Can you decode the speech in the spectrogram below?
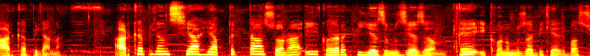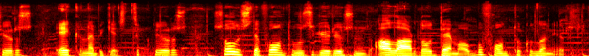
arka planı. Arka planı siyah yaptıktan sonra ilk olarak bir yazımızı yazalım. T ikonumuza bir kez basıyoruz. Ekrana bir kez tıklıyoruz. Sol üstte fontumuzu görüyorsunuz. Alardo Demo. Bu fontu kullanıyoruz.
